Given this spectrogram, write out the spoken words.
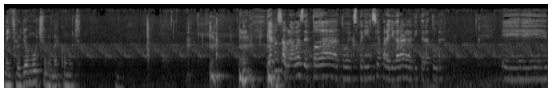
me influyó mucho y me marcó mucho. Ya nos hablabas de toda tu experiencia para llegar a la literatura. Eh,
